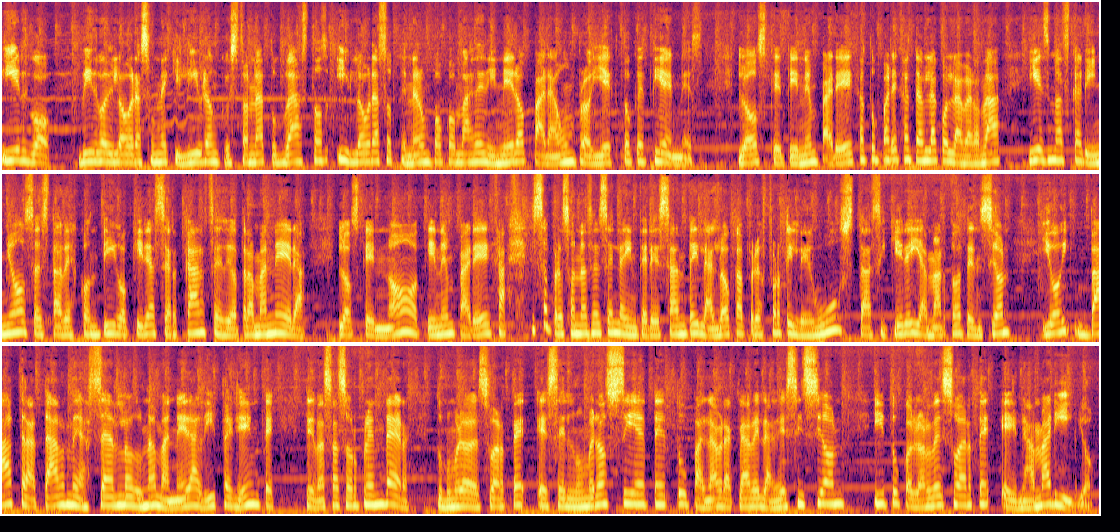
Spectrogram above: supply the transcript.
Virgo. Virgo y logras un equilibrio en cuestión a tus gastos y logras obtener un poco más de dinero para un proyecto que tienes. Los que tienen pareja, tu pareja te habla con la verdad y es más cariñosa esta vez contigo, quiere acercarse de otra manera. Los que no tienen pareja, esa persona se hace la interesante y la loca, pero es porque le gusta, si quiere llamar tu atención y hoy va a tratar de hacerlo de una manera diferente te vas a sorprender. Tu número de suerte es el número 7, tu palabra clave la decisión y tu color de suerte el amarillo.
